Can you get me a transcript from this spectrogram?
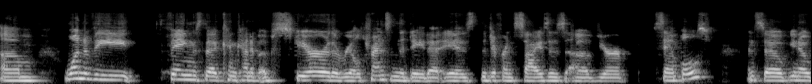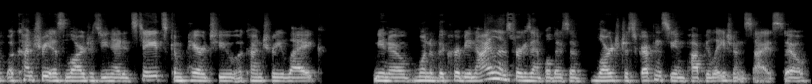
um, one of the things that can kind of obscure the real trends in the data is the different sizes of your samples. And so you know a country as large as the united states compared to a country like you know one of the caribbean islands for example there's a large discrepancy in population size. So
